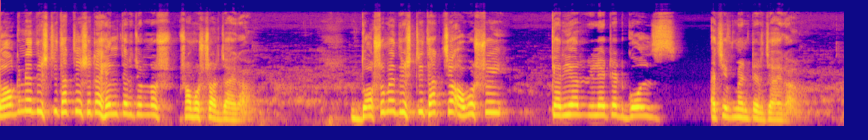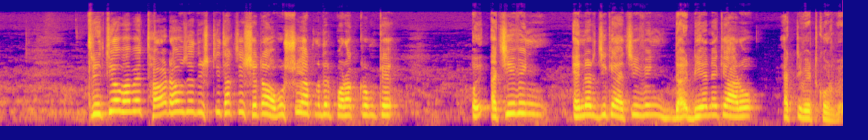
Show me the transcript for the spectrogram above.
লগ্নে দৃষ্টি থাকছে সেটা হেলথের জন্য সমস্যার জায়গা। দশমে দৃষ্টি থাকছে অবশ্যই ক্যারিয়ার রিলেটেড গোলস অ্যাচিভমেন্টের জায়গা। তৃতীয়ভাবে থার্ড হাউসে দৃষ্টি থাকছে সেটা অবশ্যই আপনাদের পরাক্রমকে, ওই অ্যাচিভিং এনার্জিকে অ্যাচিভিং ডিএনএকে আরও অ্যাক্টিভেট করবে।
